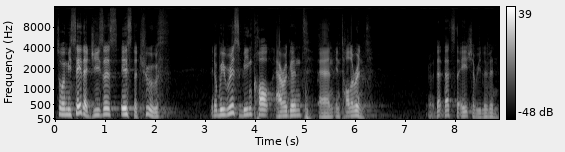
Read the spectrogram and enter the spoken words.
So when we say that Jesus is the truth, you know, we risk being called arrogant and intolerant. You know, that, that's the age that we live in.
